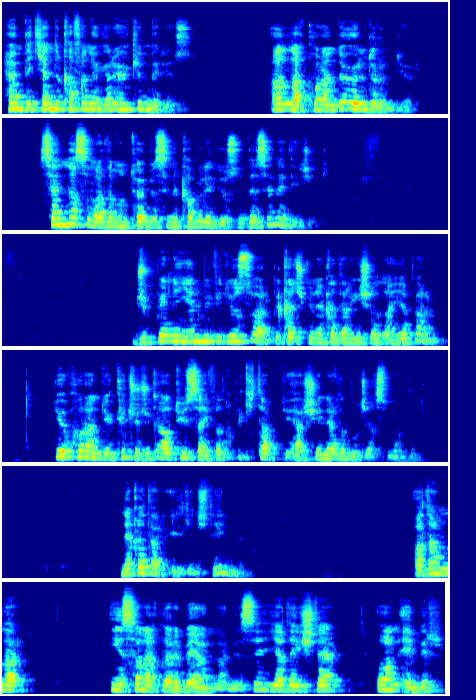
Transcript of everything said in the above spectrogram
hem de kendi kafana göre hüküm veriyorsun. Allah Kur'an'da öldürün diyor. Sen nasıl adamın tövbesini kabul ediyorsun dese ne diyecek? Cübbeli'nin yeni bir videosu var. Birkaç güne kadar inşallah yaparım. Diyor Kur'an diyor küçücük 600 sayfalık bir kitap diyor. Her şeyi nerede bulacaksın orada diyor. Ne kadar ilginç değil mi? Adamlar insan hakları beyannamesi ya da işte 10 emir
